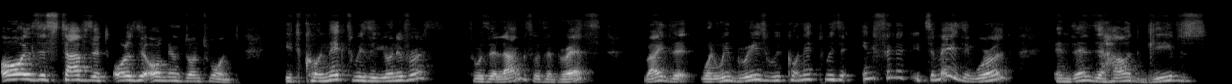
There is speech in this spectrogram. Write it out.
all the stuff that all the organs don't want. It connects with the universe through the lungs, with the breath, right? The, when we breathe, we connect with the infinite. It's amazing world. And then the heart gives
